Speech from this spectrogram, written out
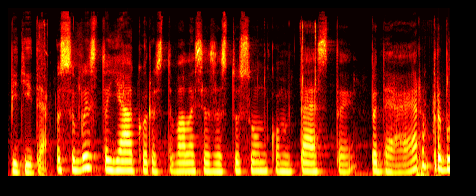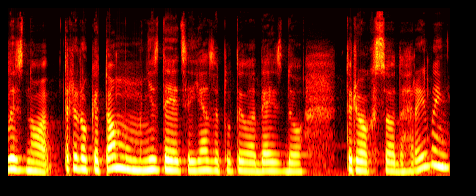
підійде. Особисто я користувалася застосунком тести ПДР. Приблизно три роки тому, мені здається, я заплатила десь до 300 гривень.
